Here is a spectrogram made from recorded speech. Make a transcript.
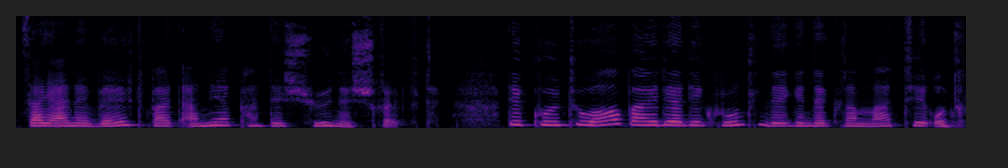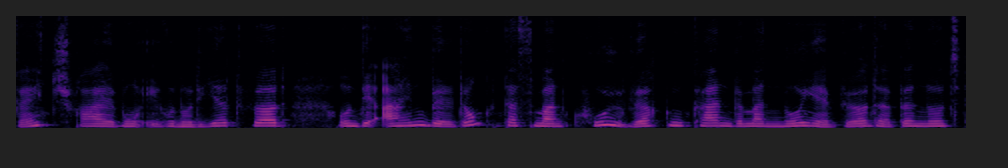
sei eine weltweit anerkannte schöne Schrift. Die Kultur, bei der die grundlegende Grammatik und Rechtschreibung ignoriert wird und die Einbildung, dass man cool wirken kann, wenn man neue Wörter benutzt,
